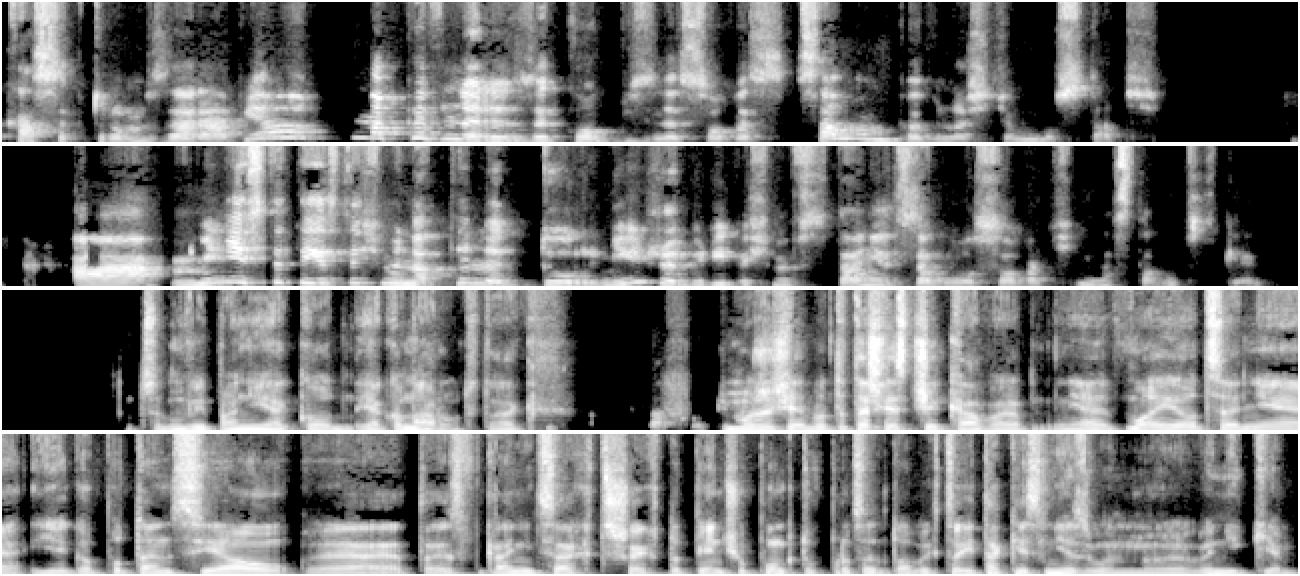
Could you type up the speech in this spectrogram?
kasę, którą zarabia, na pewne ryzyko biznesowe z całą pewnością go stać. A my niestety jesteśmy na tyle durni, że bylibyśmy w stanie zagłosować na Stanowskiego. Co mówi pani jako, jako naród, tak? Tak. Może się, bo to też jest ciekawe. Nie, w mojej ocenie jego potencjał e, to jest w granicach 3 do 5 punktów procentowych, co i tak jest niezłym e, wynikiem.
